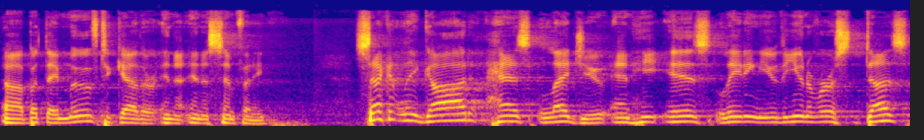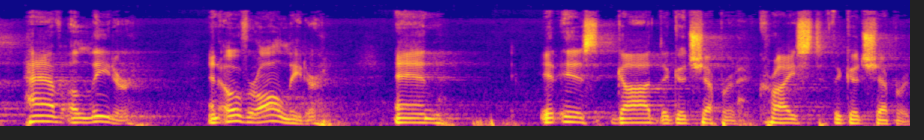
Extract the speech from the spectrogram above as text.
uh, but they move together in a, in a symphony. Secondly, God has led you and He is leading you. The universe does have a leader, an overall leader, and it is God, the Good Shepherd, Christ, the Good Shepherd.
